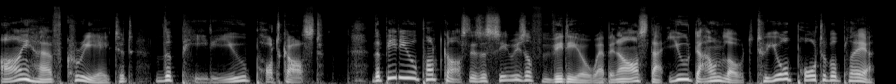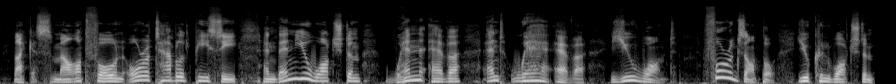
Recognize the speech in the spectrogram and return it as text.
I have created the PDU Podcast. The PDU Podcast is a series of video webinars that you download to your portable player, like a smartphone or a tablet PC, and then you watch them whenever and wherever you want. For example, you can watch them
